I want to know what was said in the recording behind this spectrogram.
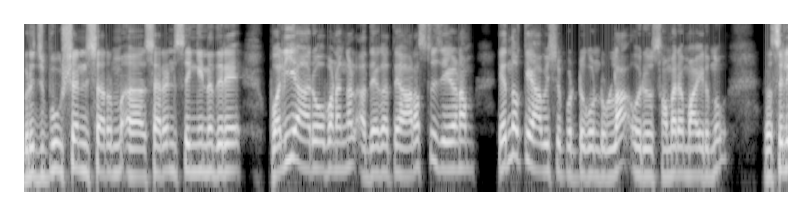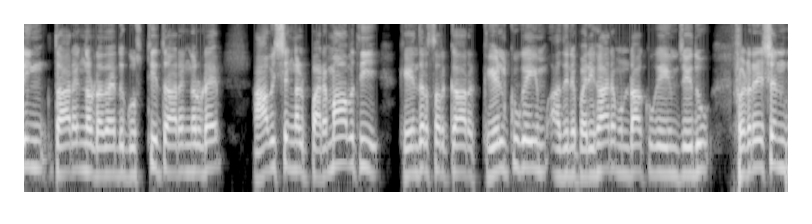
ബ്രിജ്ഭൂഷൺ ശർമ്മ ശരൺ സിംഗിനെതിരെ വലിയ ആരോപണങ്ങൾ അദ്ദേഹത്തെ അറസ്റ്റ് ചെയ്യണം എന്നൊക്കെ ആവശ്യപ്പെട്ടുകൊണ്ടുള്ള ഒരു സമരമായിരുന്നു. റെസ്ലിംഗ് താരങ്ങളുടെ അതായത് ഗുസ്തി താരങ്ങളുടെ ആവശ്യങ്ങൾ പരമാവധി കേന്ദ്ര സർക്കാർ കേൾക്കുകയും അതിന് പരിഹാരമുണ്ടാക്കുകയും ചെയ്തു. ഫെഡറേഷൻ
